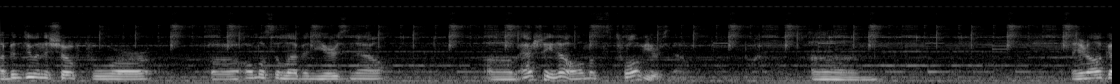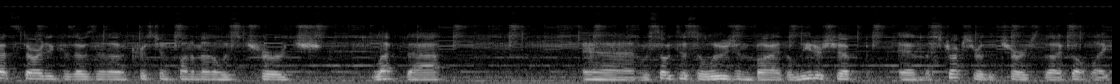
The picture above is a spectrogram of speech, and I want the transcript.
I've been doing the show for uh, almost 11 years now. Um, actually, no, almost 12 years now. Um, and it all got started because I was in a Christian fundamentalist church, left that, and was so disillusioned by the leadership and the structure of the church that I felt like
